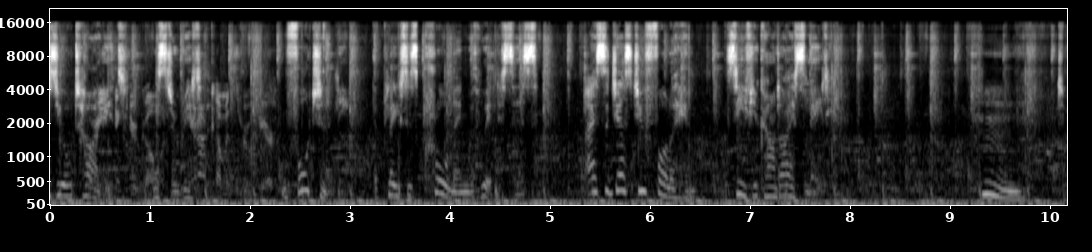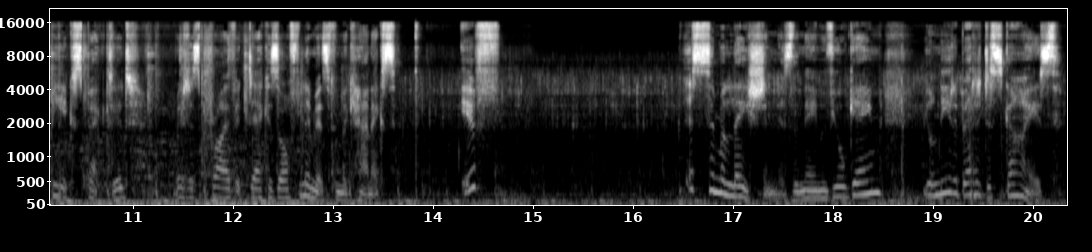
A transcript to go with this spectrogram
Is your you target, going? Mr. Ritter. not coming through here. Unfortunately, the place is crawling with witnesses. I suggest you follow him, see if you can't isolate him. Hmm, to be expected. Ritter's private deck is off limits for mechanics. If. Assimilation is the name of your game, you'll need a better disguise.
